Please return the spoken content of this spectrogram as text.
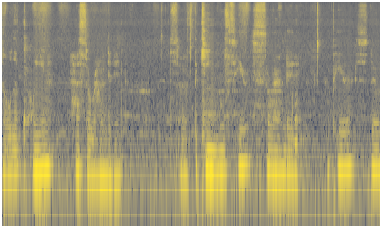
So the queen has surrounded it. So if the king moves here, surrounded. Up here, still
